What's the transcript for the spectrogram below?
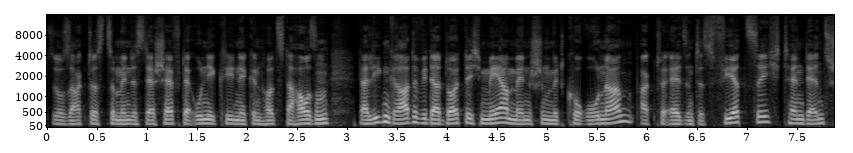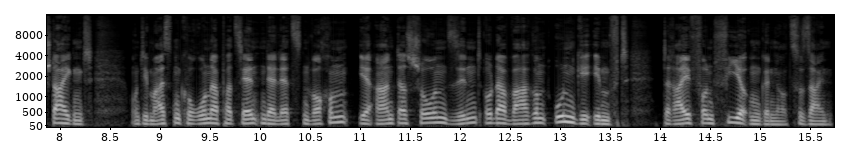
So sagt es zumindest der Chef der Uniklinik in Holsterhausen. Da liegen gerade wieder deutlich mehr Menschen mit Corona. Aktuell sind es 40, Tendenz steigend. Und die meisten Corona-Patienten der letzten Wochen, ihr ahnt das schon, sind oder waren ungeimpft. Drei von vier, um genau zu sein.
